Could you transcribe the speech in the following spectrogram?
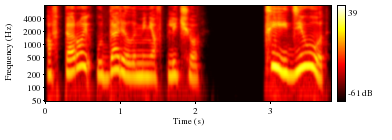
а второй ударила меня в плечо. «Ты идиот!»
